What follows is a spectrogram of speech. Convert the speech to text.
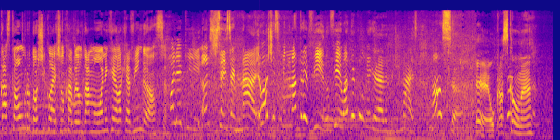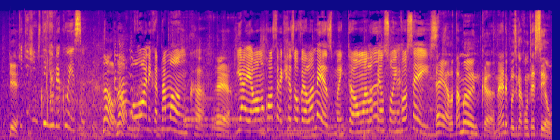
O Cascão grudou chiclete no cabelo da Mônica e ela quer vingança. Olha aqui, antes de vocês terminar, eu acho esse menino atrevido, viu? Até comigo ele é atrevido demais. Nossa! É, é o Cascão, né? O quê? O que, que a gente tem a ver com isso? Não, A não. Mônica tá manca. É. E aí ela não consegue resolver ela mesma. Então ela pensou em vocês. É, ela tá manca, né? Depois do que aconteceu.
